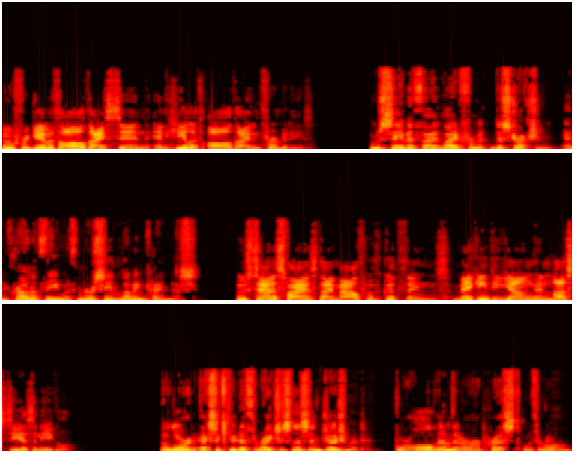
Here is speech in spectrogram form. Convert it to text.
Who forgiveth all thy sin, and healeth all thine infirmities. Who saveth thy life from destruction, and crowneth thee with mercy and loving kindness. Who satisfieth thy mouth with good things, making thee young and lusty as an eagle the Lord executeth righteousness and judgment for all them that are oppressed with wrong.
